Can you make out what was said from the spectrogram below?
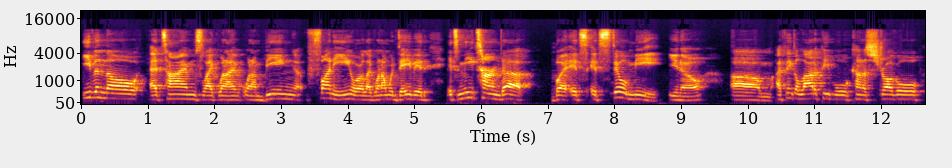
even though at times like when I when I'm being funny or like when I'm with David, it's me turned up, but it's it's still me, you know. Um, I think a lot of people kind of struggle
